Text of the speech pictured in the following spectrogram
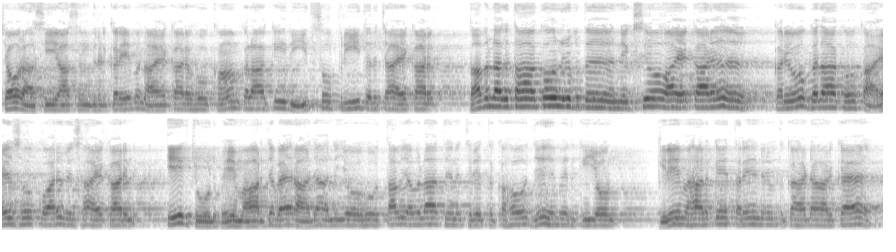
84 ਆਸਨ ਦ੍ਰਿੜ ਕਰੇ ਬਨਾਏ ਕਰ, ਹੋ ਕਾਮ ਕਲਾ ਕੀ ਰੀਤ ਸੋ ਪ੍ਰੀਤ ਰਚਾਏ ਕਰ। ਤਬ ਲਗਤਾ ਕੋ ਨਿਰਪਤ ਨਿਕਸਿਓ ਆਏ ਕਰ, ਕਰਿਓ ਗਦਾ ਕੋ ਘਾਏ ਸੋ ਕੁਰ ਰਿਸਾਏ ਕਰ। ਏਕ ਝੂਟ ਭੇ ਮਾਰ ਜਬੈ ਰਾਜਾ ਲਿਓ, ਹੋ ਤਬ ਅਬਲਾ ਤਿਨ ਚਰਿਤ ਕਹੋ, ਜੇਹ ਬਿਦ ਕੀਓ। ਗਿਰੇ ਮਹਲ ਕੇ ਤਰੇ ਨਿਰਵਤ ਕਹ ਡਾਰ ਕੈ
